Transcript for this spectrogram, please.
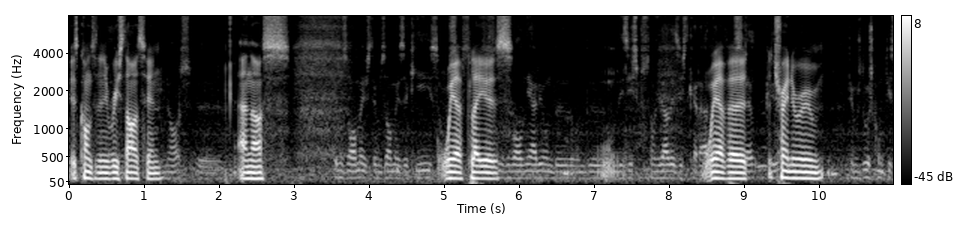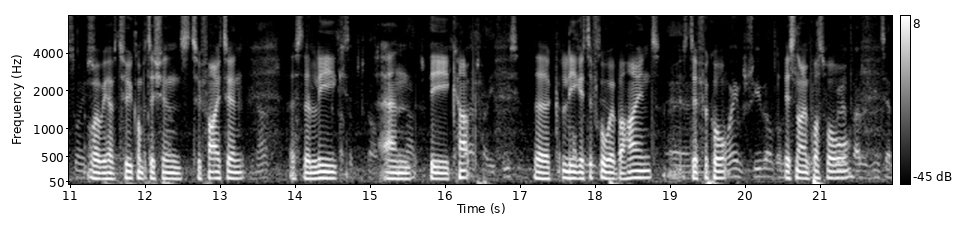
is constantly restarting, eh, and us temos homens, temos homens aqui, somos, We have players. we have a, a training room Temos duas competições. where we have two competitions to fight in. That's the league Taça de Portugal, and the cup. The league is difficult. We're behind. It's difficult. It's not impossible. atrás dos 27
